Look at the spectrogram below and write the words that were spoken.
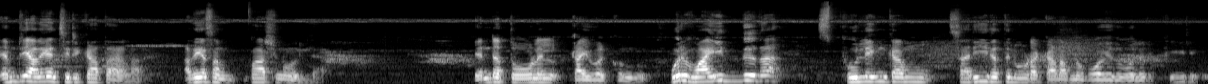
എം ടി അധികം ചിരിക്കാത്ത ആളാണ് അധികം സംഭാഷണവുമില്ല എന്റെ തോളിൽ കൈവെക്കുന്നു. ഒരു വൈദ്യുത സ്ഫുലിംഗം ശരീരത്തിലൂടെ കടന്നു പോയതുപോലൊരു ഫീലിംഗ്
